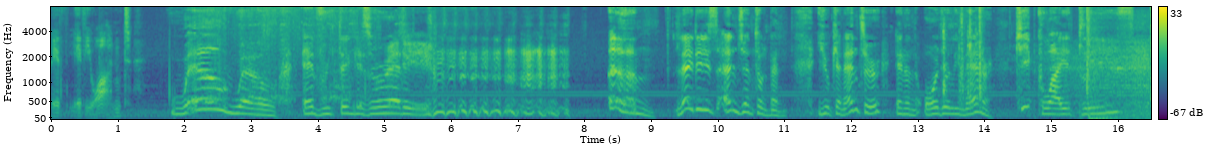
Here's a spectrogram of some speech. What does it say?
if if you want. Well, well, everything is ready. Ahem. Ladies and gentlemen, you can enter in an orderly manner. Keep quiet, please.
